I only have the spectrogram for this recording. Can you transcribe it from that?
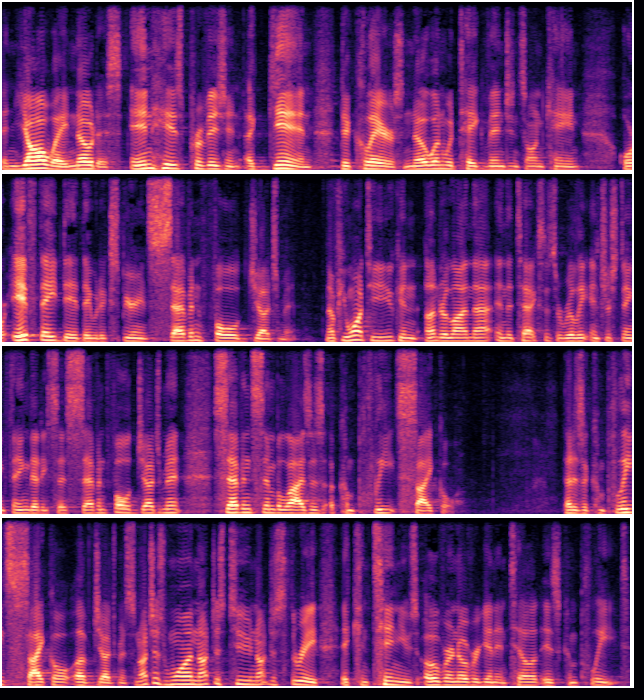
And Yahweh, notice, in his provision, again declares no one would take vengeance on Cain, or if they did, they would experience sevenfold judgment. Now, if you want to, you can underline that in the text. It's a really interesting thing that he says sevenfold judgment. Seven symbolizes a complete cycle. That is a complete cycle of judgment. So, not just one, not just two, not just three. It continues over and over again until it is complete.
